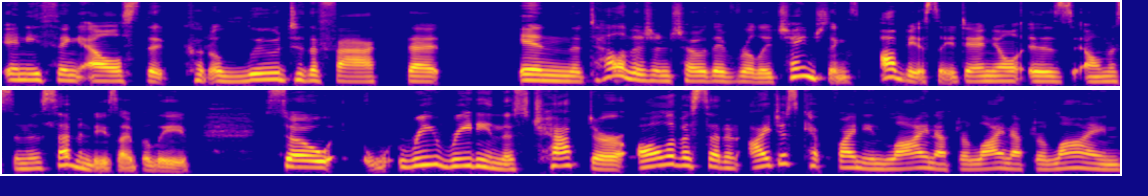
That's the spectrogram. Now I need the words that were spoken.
anything else that could allude to the fact that in the television show, they've really changed things. Obviously, Daniel is almost in his 70s, I believe. So, rereading this chapter, all of a sudden, I just kept finding line after line after line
